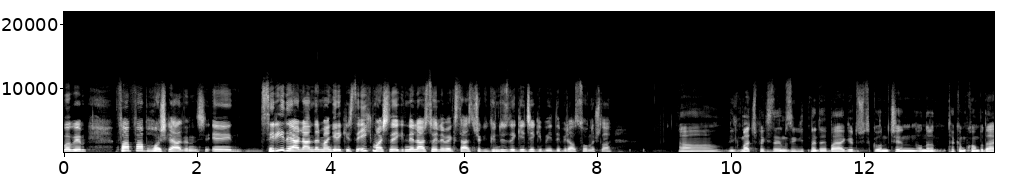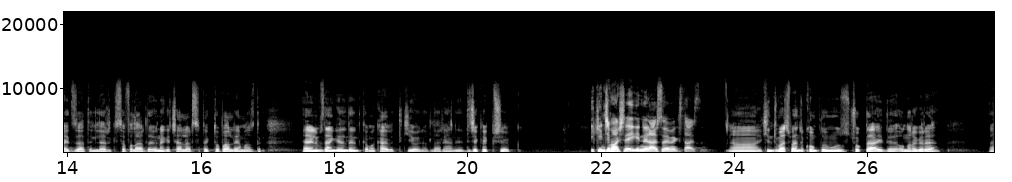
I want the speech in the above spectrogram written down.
Babim. Fab Fab hoş geldin. Şi- E, seriyi değerlendirmen gerekirse ilk maçla ilgili neler söylemek istersin? Çünkü gündüzde gece gibiydi biraz sonuçlar. Aa, ilk maç pek istediğimiz gibi gitmedi. Bayağı geri düştük. Onun için onların takım kompu daha iyiydi zaten ileriki safhalarda. Öne geçerlerse pek toparlayamazdık. Yani elimizden geleni denedik ama kaybettik. İyi oynadılar yani. Diyecek pek bir şey yok. İkinci maçla ilgili neler söylemek istersin? Aa, ikinci maç bence komplomuz çok daha iyiydi onlara göre. Ee,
